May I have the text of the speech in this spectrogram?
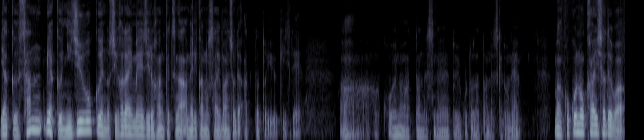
約320億円の支払い命じる判決がアメリカの裁判所であったという記事でああこういうのあったんですねということだったんですけどね。まあここの会社では、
